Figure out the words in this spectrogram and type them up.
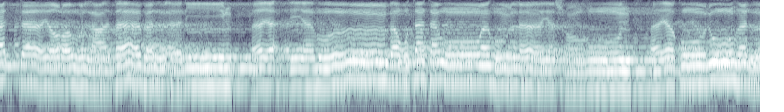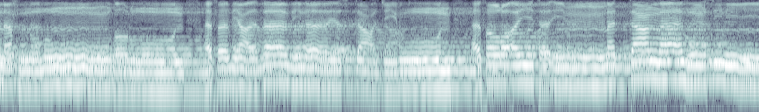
حتى يروا العذاب الأليم فيأتيهم بغتة وهم لا يشعرون فيقولوا هل نحن منظرون أفبعذابنا يستعجلون أفرأيت إن متعناهم سنين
